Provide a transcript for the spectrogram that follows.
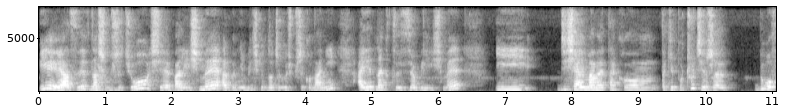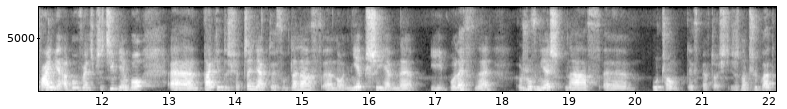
ile razy w naszym życiu się baliśmy albo nie byliśmy do czegoś przekonani, a jednak coś zrobiliśmy. I dzisiaj mamy taką, takie poczucie, że było fajnie, albo wręcz przeciwnie, bo e, takie doświadczenia, które są dla nas e, no, nieprzyjemne i bolesne, również nas e, uczą tej sprawczości. Że na przykład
